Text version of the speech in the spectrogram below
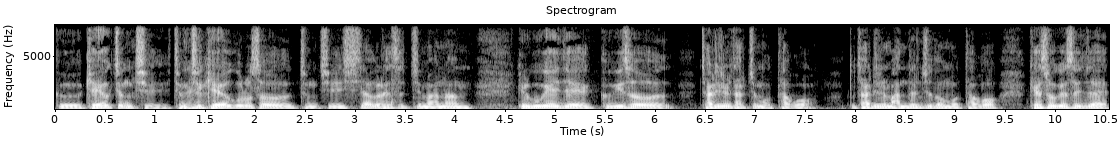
그 개혁 정치, 정치 네. 개혁으로서 정치 시작을 했었지만은 결국에 이제 거기서 자리를 잡지 못하고 또 자리를 만들지도 못하고 계속해서 이제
